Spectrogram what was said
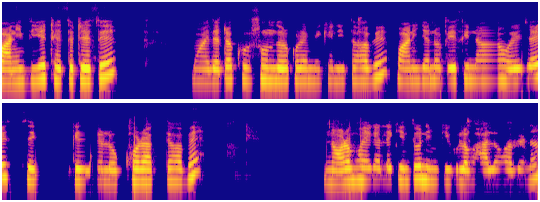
পানি দিয়ে ঠেতে ঠেতে ময়দাটা খুব সুন্দর করে মেখে নিতে হবে। পানি যেন বেশি না হয়ে যায়, সেক্ষেত্রে লক্ষ্য রাখতে হবে। নরম হয়ে গেলে কিন্তু নিমকিগুলো ভালো হবে না।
